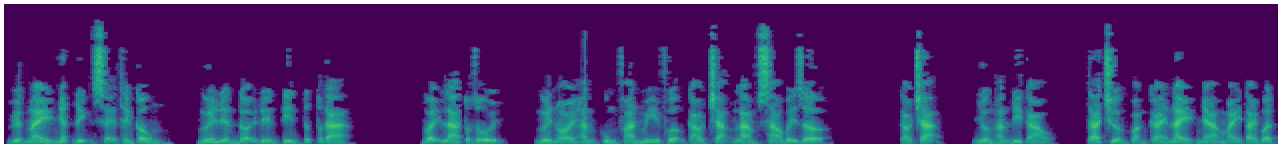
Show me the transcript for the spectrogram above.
Việc này nhất định sẽ thành công, ngươi liền đợi đến tin tức tốt ta. Vậy là tốt rồi, ngươi nói hắn cùng phan mỹ phượng cáo trạng làm sao bây giờ? Cáo trạng, nhường hắn đi cáo, ta trưởng quản cái này nhà máy tài vật,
